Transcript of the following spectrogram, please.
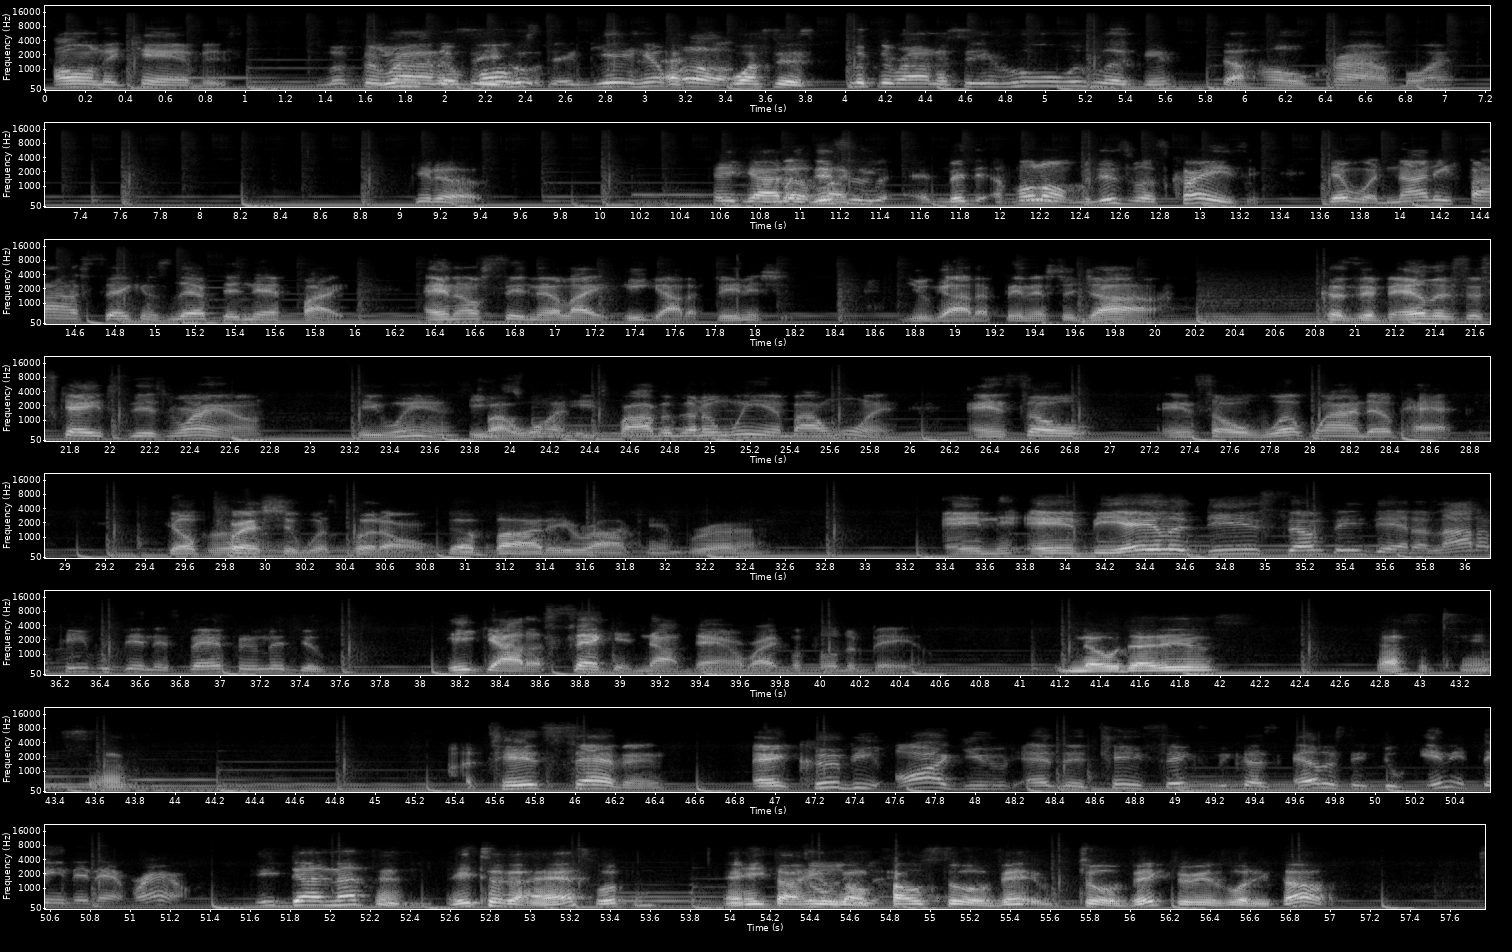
on the canvas, Looked around and see who. to get him Uh, up. What's this? Looked around to see who was looking. The whole crowd, boy. Get up. He got But up. this like, is, but hold on, but this was crazy. There were 95 seconds left in that fight, and I'm sitting there like, he gotta finish it. You gotta finish the job, because if Ellis escapes this round, he wins by one. He's probably gonna win by one. And so, and so, what wound up happening? The Bro. pressure was put on. the body rocking, bruh. And and Villa did something that a lot of people didn't expect him to do. He got a second knockdown right before the bell. You know what that is? That's a 10-7. A 10-7 and could be argued as a 10-6 because Ellis didn't do anything in that round. He done nothing. He took an ass whooping, and he thought he was gonna coast to a vi- to a victory. Is what he thought.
